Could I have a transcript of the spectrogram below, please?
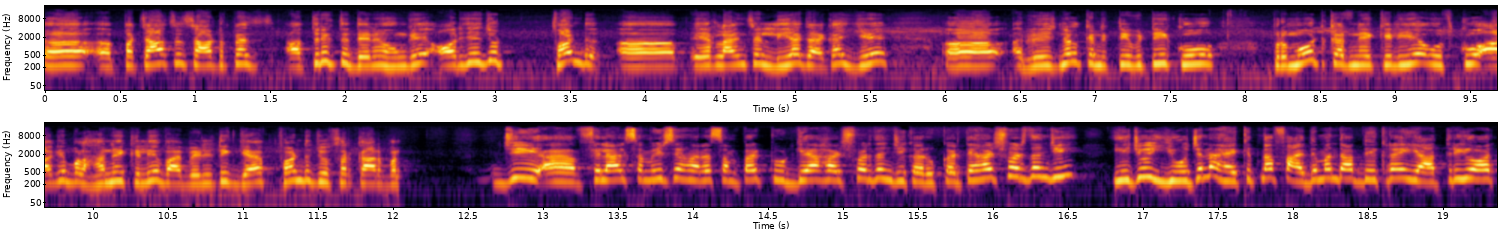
पचास से साठ रुपए अतिरिक्त देने होंगे। और ये जो फंड एयरलाइन से लिया जाएगा। ये रीजनल कनेक्टिविटी को प्रमोट करने के लिए उसको आगे बढ़ाने के लिए वाइबिलिटी गैप फंड जो सरकार बन जी फ़िलहाल समीर से हमारा संपर्क टूट गया। हर्षवर्धन जी का रुख करते हैं। हर्षवर्धन जी ये जो योजना है कितना फ़ायदेमंद आप देख रहे हैं यात्री और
